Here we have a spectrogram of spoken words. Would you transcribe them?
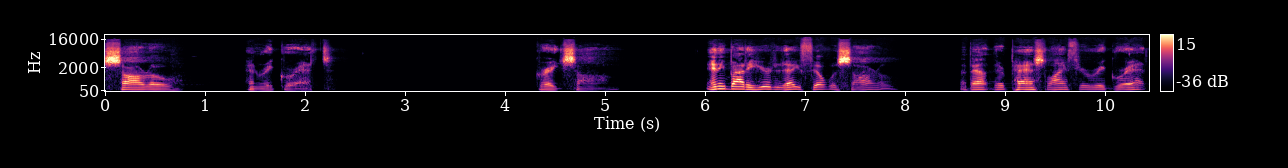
sorrow, and regret. Great song. Anybody here today filled with sorrow about their past life, their regret?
